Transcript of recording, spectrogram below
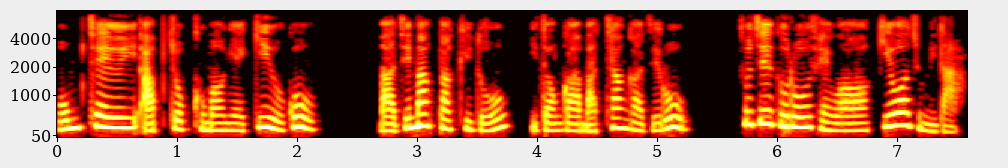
몸체의 앞쪽 구멍에 끼우고 마지막 바퀴도 이전과 마찬가지로 수직으로 세워 끼워줍니다.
